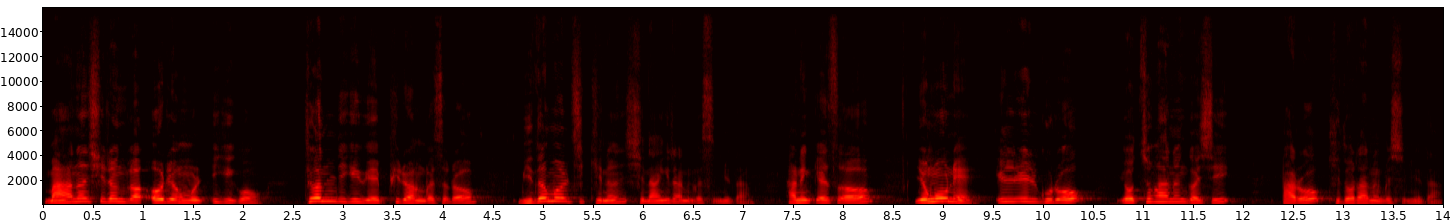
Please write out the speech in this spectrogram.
많은 시련과 어려움을 이기고 견디기 위해 필요한 것으로 믿음을 지키는 신앙이라는 것입니다. 하나님께서 영혼의 119로 요청하는 것이 바로 기도라는 것입니다.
